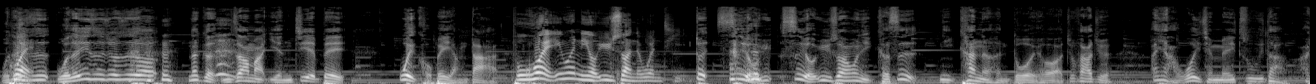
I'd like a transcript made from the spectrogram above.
我的意思，我的意思就是说，那个你知道吗？眼界被。胃口被养大，不会，因为你有预算的问题。对，是有预 是有预算问题。可是你看了很多以后啊，就发觉，哎呀，我以前没注意到啊，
